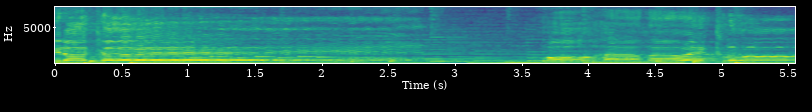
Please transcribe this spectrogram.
it again. Oh, how now I close.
